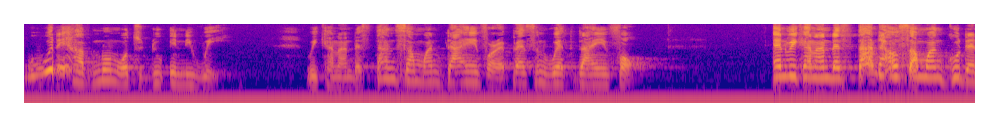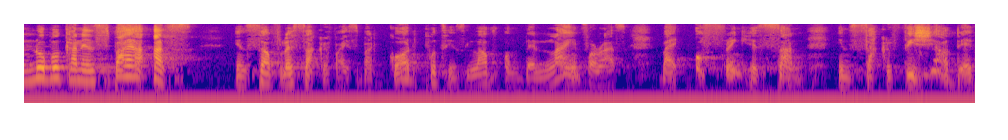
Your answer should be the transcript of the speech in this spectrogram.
we wouldn't have known what to do anyway. We can understand someone dying for a person worth dying for. And we can understand how someone good and noble can inspire us in selfless sacrifice. But God put his love on the line for us by offering his son in sacrificial death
